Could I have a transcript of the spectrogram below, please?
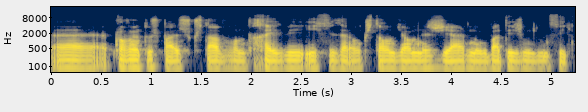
Uh, provavelmente os pais gostavam de rugby e fizeram questão de homenagear no batismo do filho.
